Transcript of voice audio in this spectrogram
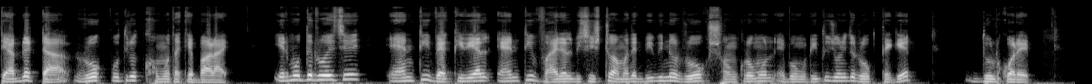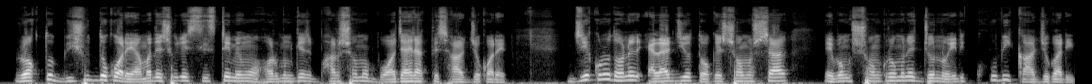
ট্যাবলেটটা রোগ প্রতিরোধ ক্ষমতাকে বাড়ায়। এর মধ্যে রয়েছে অ্যান্টি ব্যাকটেরিয়াল অ্যান্টি ভাইরাল বিশিষ্ট আমাদের বিভিন্ন রোগ সংক্রমণ এবং ঋতুজনিত রোগ থেকে দূর করে। রক্ত বিশুদ্ধ করে আমাদের শরীরের সিস্টেম এবং হরমোনকে ভারসাম্য বজায় রাখতে সাহায্য করে। যে কোনো ধরনের অ্যালার্জি ও ত্বকের সমস্যা এবং সংক্রমণের জন্য এটি খুবই কার্যকারী।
